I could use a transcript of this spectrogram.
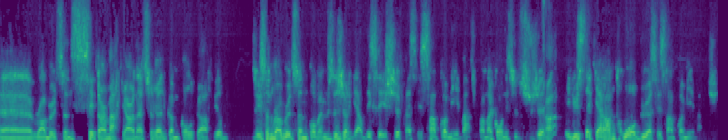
Euh, Robertson, c'est un marqueur naturel comme Cole Caulfield. Jason Robertson, pour m'amuser, j'ai regardé ses chiffres à ses 100 premiers matchs pendant qu'on est sur le sujet. Ah. Et lui, c'était 43 buts à ses 100 premiers matchs.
